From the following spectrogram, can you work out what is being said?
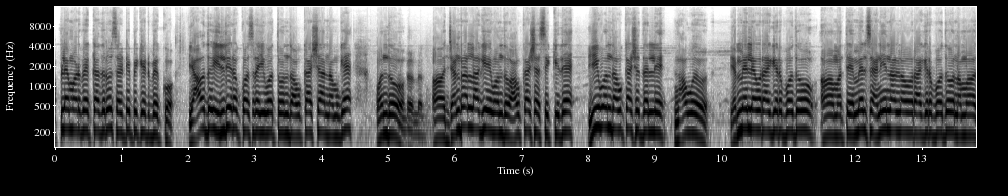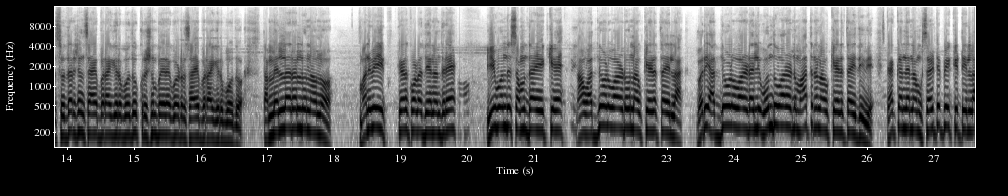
ಅಪ್ಲೈ ಮಾಡಬೇಕಾದ್ರೂ ಸರ್ಟಿಫಿಕೇಟ್ ಬೇಕು. ಯಾವುದು ಇಲ್ದಿರೋಕ್ಕೋಸ್ಕರ ಇವತ್ತು ಒಂದು ಅವಕಾಶ ನಮಗೆ ಒಂದು ಜನರಲ್ ಆಗಿ ಒಂದು ಅವಕಾಶ ಸಿಕ್ಕಿದೆ. ಈ ಒಂದು ಅವಕಾಶದಲ್ಲಿ ನಾವು ಎಂ ಎಲ್ ಅವರಾಗಿರ್ಬೋದು ಮತ್ತು ಮತ್ತೆ ಎಂ ಎಲ್ ಸಿ ಅಣಿನಾಳ್ನವರಾಗಿರ್ಬೋದು ನಮ್ಮ ಸುದರ್ಶನ್ ಸಾಹೇಬರಾಗಿರ್ಬೋದು, ಕೃಷ್ಣ ಬೈರೇಗೌಡರು ಸಾಹೇಬರಾಗಿರ್ಬೋದು, ತಮ್ಮೆಲ್ಲರಲ್ಲೂ ನಾನು ಮನವಿ ಕೇಳ್ಕೊಳ್ಳೋದೇನೆಂದ್ರೆ ಈ ಒಂದು ಸಮುದಾಯಕ್ಕೆ ನಾವು ಹದಿನೇಳು ವಾರ್ಡು ನಾವು ಕೇಳ್ತಾ ಇಲ್ಲ. ಬರೀ ಹದಿನೇಳು ವಾರ್ಡಲ್ಲಿ ಒಂದು ವಾರ್ಡ್ ಮಾತ್ರ ನಾವು ಕೇಳ್ತಾ ಇದ್ದೀವಿ. ಯಾಕಂದ್ರೆ ನಮ್ಗೆ ಸರ್ಟಿಫಿಕೇಟ್ ಇಲ್ಲ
